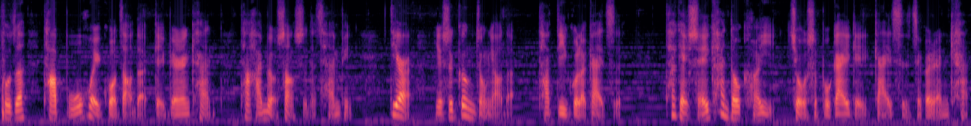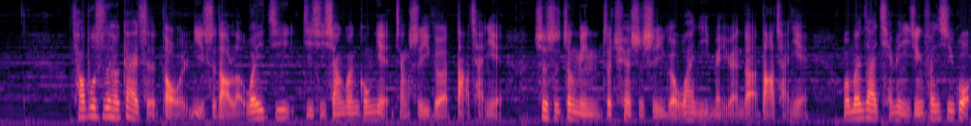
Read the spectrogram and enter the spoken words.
否则，他不会过早的给别人看他还没有上市的产品。第二，也是更重要的，他低估了盖茨。他给谁看都可以，就是不该给盖茨这个人看。乔布斯和盖茨都意识到了危机及其相关工业将是一个大产业。事实证明，这确实是一个万亿美元的大产业。我们在前面已经分析过。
